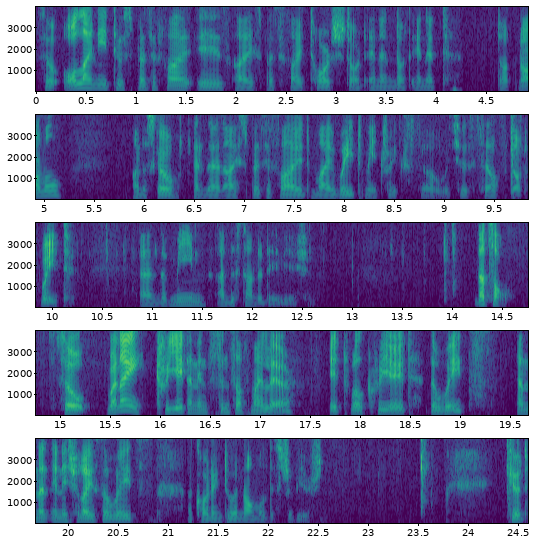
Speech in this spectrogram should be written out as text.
So all I need to specify is I specify torch.nn.init.normal. underscore, and then I specified my weight matrix, so which is self dot weight, and the mean and the standard deviation. That's all. So when I create an instance of my layer, it will create the weights and then initialize the weights according to a normal distribution. Good.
